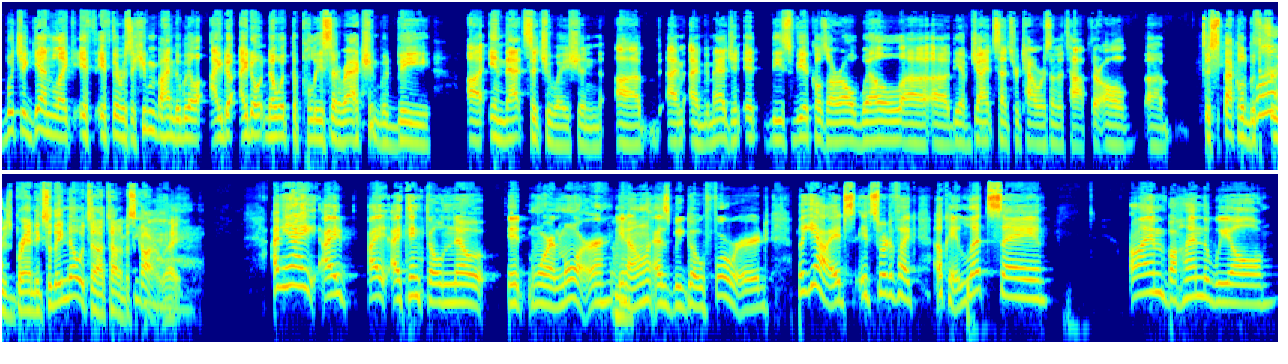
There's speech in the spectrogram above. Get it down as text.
which again, like if, if there was a human behind the wheel, I, do, I don't know what the police interaction would be uh, in that situation, uh, I, I, imagine it. These vehicles are all well. Uh, uh, they have giant sensor towers on the top. They're all bespeckled with well, cruise branding, so they know it's an autonomous car, right? I mean, I I I think they'll know it more and more, mm-hmm. you know, as we go forward. But yeah, it's it's sort of like okay, let's say I'm behind the wheel.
